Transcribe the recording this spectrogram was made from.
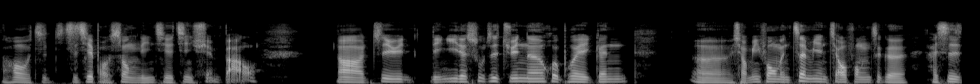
然后直直接保送林杰进选拔哦。那至于零一的数字军呢，会不会跟呃小蜜蜂们正面交锋？这个还是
